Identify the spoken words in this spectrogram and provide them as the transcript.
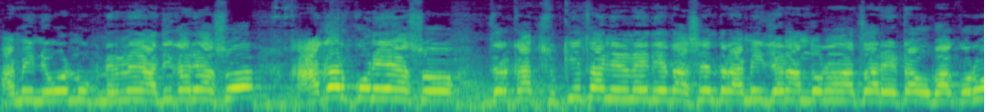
आम्ही निवडणूक निर्णय अधिकारी असो आगर कोणी असो जर का चुकीचा निर्णय देत असेल तर आम्ही जन आंदोलनाचा रेटा उभा करू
